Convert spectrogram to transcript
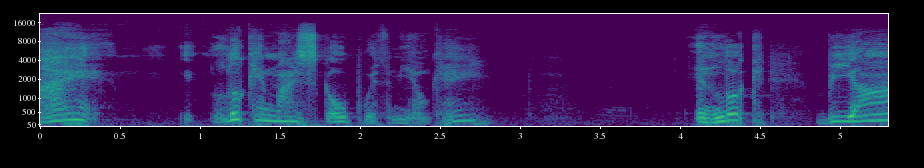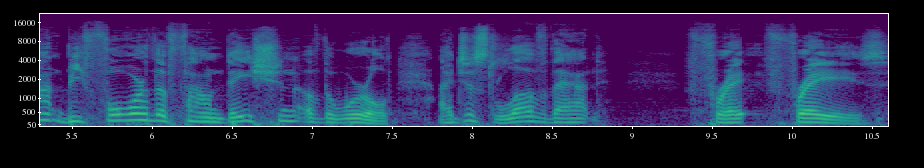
I look in my scope with me, okay? And look beyond, before the foundation of the world. I just love that fra- phrase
